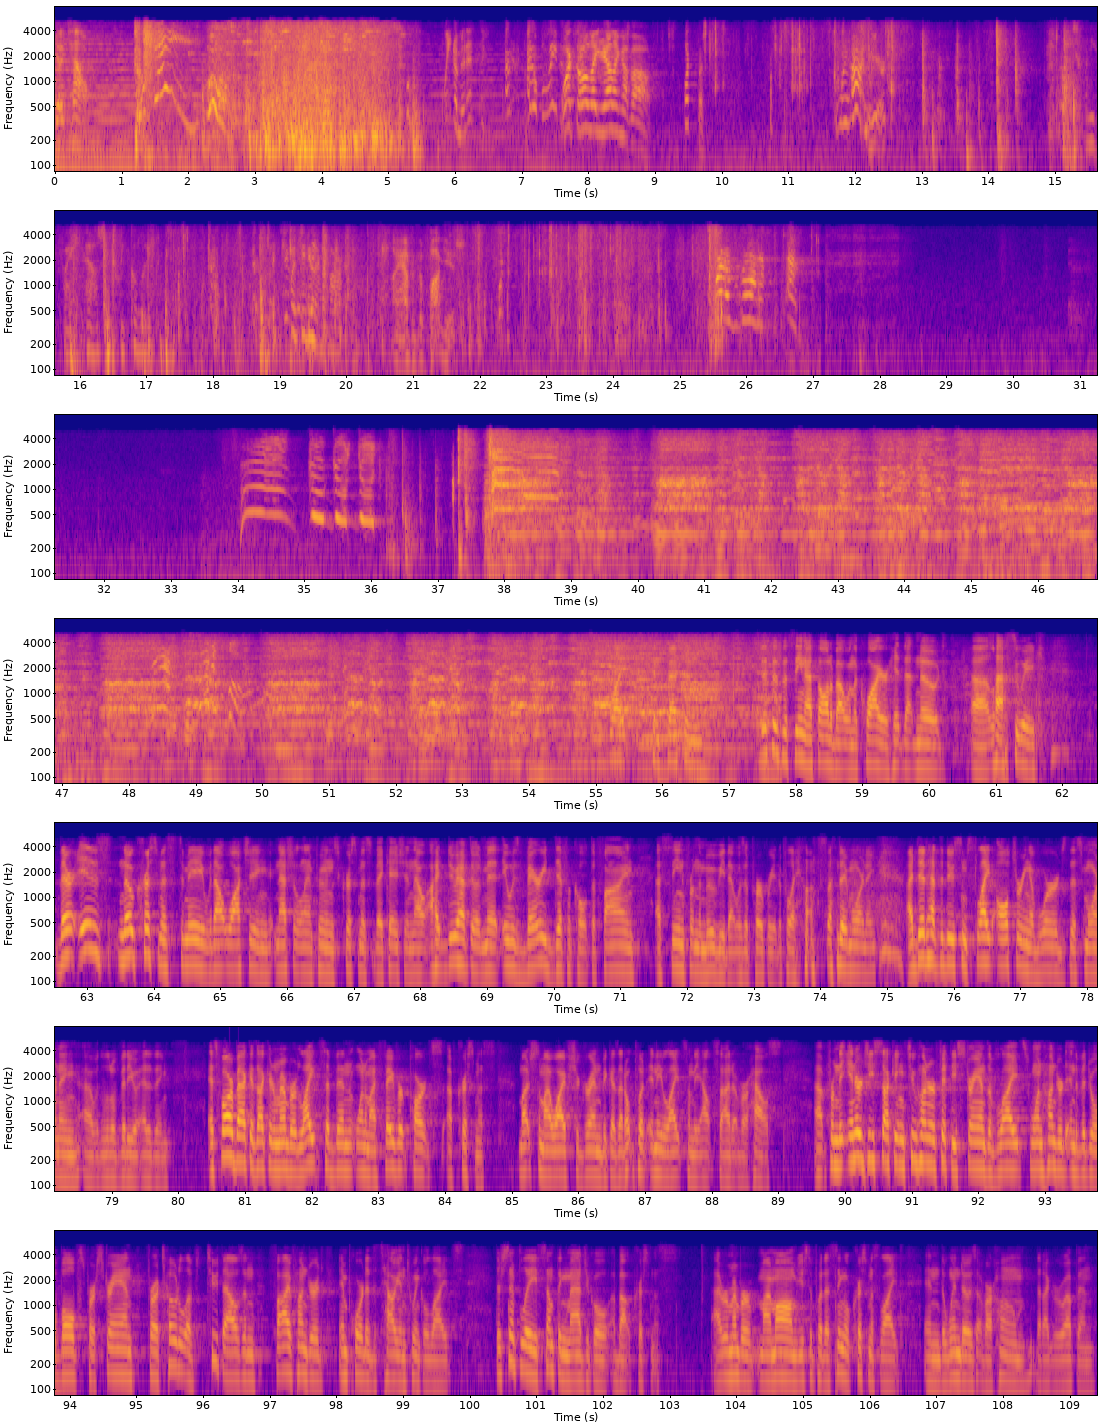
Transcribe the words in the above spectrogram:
Get a towel. Okay! Wait a minute! I, I don't believe it! What's all the yelling about? What the? What's going on here? 25,000 twinkle lights. What's he doing, Bob? I haven't the foggiest. The scene I thought about when the choir hit that note uh, last week. There is no Christmas to me without watching National Lampoon's Christmas Vacation. Now, I do have to admit, it was very difficult to find a scene from the movie that was appropriate to play on Sunday morning. I did have to do some slight altering of words this morning uh, with a little video editing. As far back as I can remember, lights have been one of my favorite parts of Christmas, much to my wife's chagrin because I don't put any lights on the outside of our house. Uh, from the energy sucking 250 strands of lights, 100 individual bulbs per strand, for a total of 2,500 imported Italian twinkle lights. There's simply something magical about Christmas. I remember my mom used to put a single Christmas light in the windows of our home that I grew up in.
